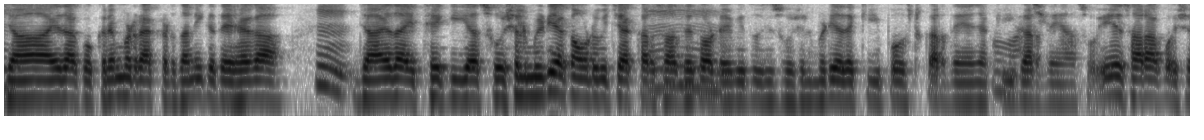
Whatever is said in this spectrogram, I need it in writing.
ਜਾਂ ਇਹਦਾ ਕੋਈ ਕ੍ਰਿਮੀਨਲ ਰੈਕੋਰਡ ਤਾਂ ਨਹੀਂ ਕਿਤੇ ਹੈਗਾ। ਜਾਂ ਇਹਦਾ ਇੱਥੇ ਕੀ ਆ ਸੋਸ਼ਲ ਮੀਡੀਆ ਅਕਾਊਂਟ ਵੀ ਚੈੱਕ ਕਰ ਸਕਦੇ। ਤੁਹਾਡੇ ਵੀ ਤੁਸੀਂ ਸੋਸ਼ਲ ਮੀਡੀਆ ਤੇ ਕੀ ਪੋਸਟ ਕਰਦੇ ਆ ਜਾਂ ਕੀ ਕਰਦੇ ਆ। ਸੋ ਇਹ ਸਾਰਾ ਕੁਝ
